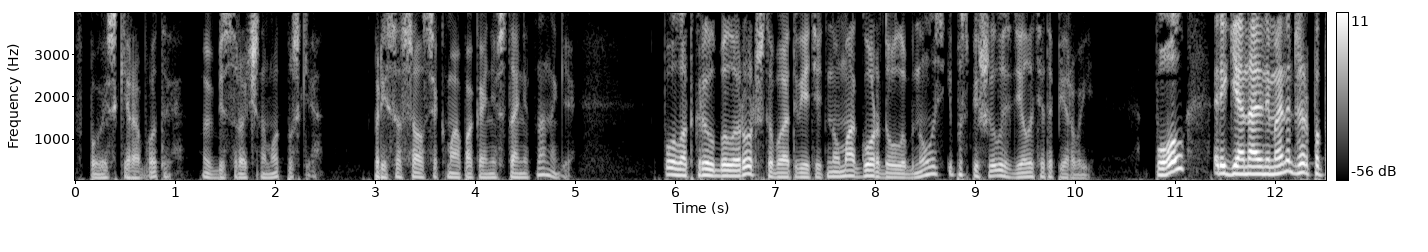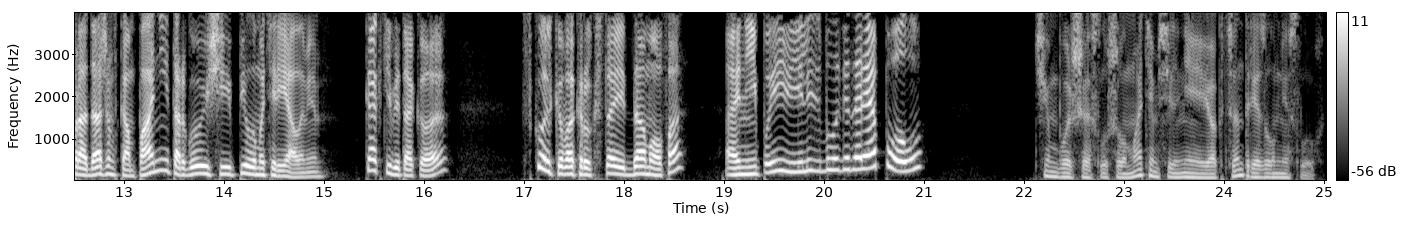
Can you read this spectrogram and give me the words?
«В поиске работы, в бессрочном отпуске». Присосался к Ма, пока не встанет на ноги. Пол открыл было рот, чтобы ответить, но Ма гордо улыбнулась и поспешила сделать это первой. «Пол — региональный менеджер по продажам в компании, торгующей пиломатериалами. Как тебе такое? Сколько вокруг стоит домов, а? Они появились благодаря Полу. Чем больше я слушал мать, тем сильнее ее акцент резал мне слух.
